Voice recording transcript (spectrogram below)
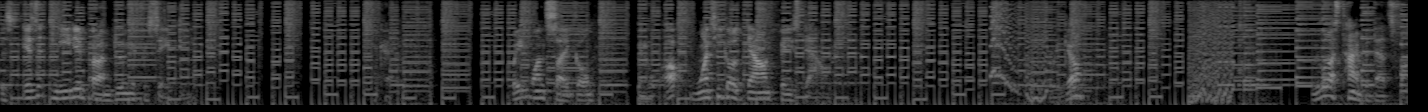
This isn't needed, but I'm doing it for safety. One cycle. Go up. Once he goes down, face down. There we go. We lost time, but that's fine.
